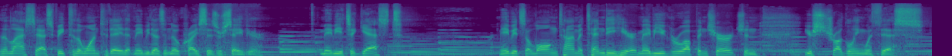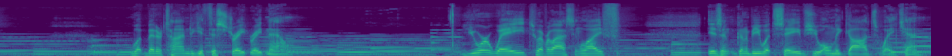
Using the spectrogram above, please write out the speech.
And then lastly, I speak to the one today that maybe doesn't know Christ as their Savior. Maybe it's a guest. Maybe it's a long time attendee here. Maybe you grew up in church and you're struggling with this. What better time to get this straight right now? Your way to everlasting life isn't going to be what saves you, only God's way can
